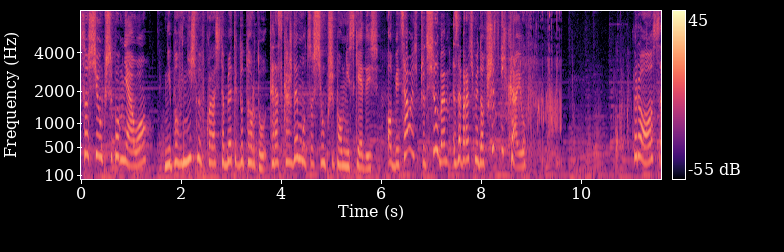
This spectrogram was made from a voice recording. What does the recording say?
coś się przypomniało. Nie powinniśmy wkładać tabletek do tortu. Teraz każdemu coś się przypomni z kiedyś. Obiecałeś przed ślubem zabrać mnie do wszystkich krajów. Ros,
